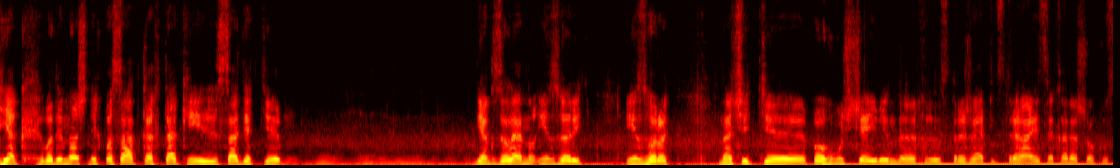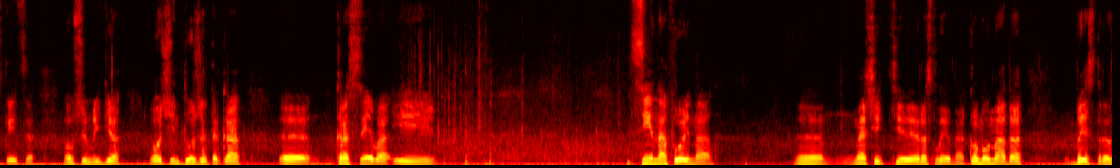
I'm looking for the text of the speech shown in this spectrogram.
Як в одиночних посадках, так і садять як зелену ізгородь, ізгородь значить, е, погуще, і він е, стриже, підстригається хорошо, куститься. В общем, іде очень дуже така е, красива і ціна фойна е, значить, е, рослина. Кому треба швидко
